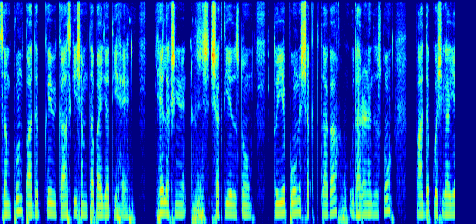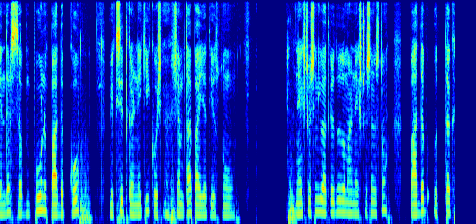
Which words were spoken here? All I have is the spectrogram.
संपूर्ण पादप के विकास की क्षमता पाई जाती है। यह लक्षण शक्ति है दोस्तों। तो ये पूर्ण शक्तता का उदाहरण है दोस्तों। पादप कोशिका के अंदर संपूर्ण पादप को विकसित करने की क्षमता पाई जाती है दोस्तों। नेक्स्ट क्वेश्चन की बात करते हो तो हमारा नेक्स्ट क्वेश्चन दोस्तों। पादप उत्तक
